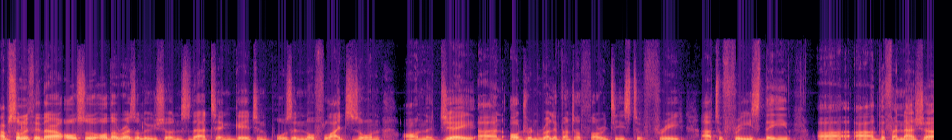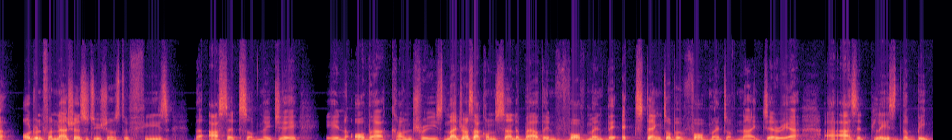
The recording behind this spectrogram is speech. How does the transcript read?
Absolutely. There are also other resolutions that engage in posing no-flight zone on the J and ordering relevant authorities to free uh, to freeze the uh, uh, the financial ordering financial institutions to freeze the assets of Niger in other countries. Nigerians are concerned about the involvement, the extent of involvement of Nigeria uh, as it plays the big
